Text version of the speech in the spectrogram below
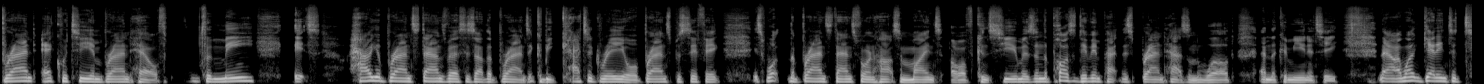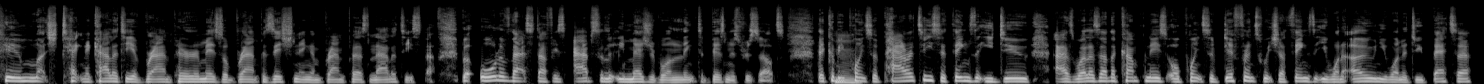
brand equity and brand health for me, it's how your brand stands versus other brands. It could be category or brand specific. It's what the brand stands for in hearts and minds of consumers and the positive impact this brand has on the world and the community. Now, I won't get into too much technicality of brand pyramids or brand positioning and brand personality stuff, but all of that stuff is absolutely measurable and linked to business results. There could be mm. points of parity, so things that you do as well as other companies, or points of difference, which are things that you want to own, you want to do better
